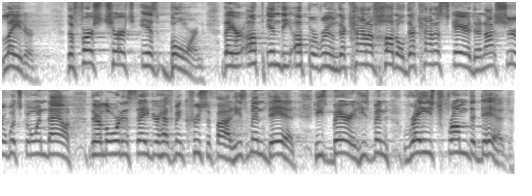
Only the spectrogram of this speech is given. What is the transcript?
later the first church is born. They are up in the upper room. They're kind of huddled. They're kind of scared. They're not sure what's going down. Their Lord and Savior has been crucified. He's been dead. He's buried. He's been raised from the dead.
